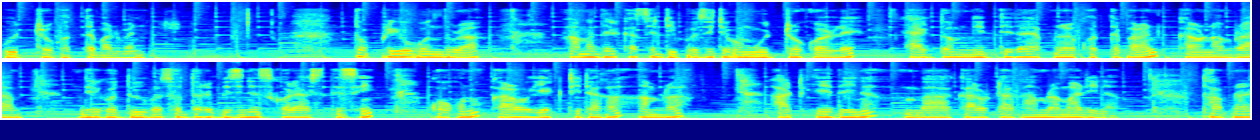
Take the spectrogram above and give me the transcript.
উইথড্র করতে পারবেন। তো প্রিয় বন্ধুরা, আমাদের কাছে ডিপোজিট এবং উইথড্র করলে একদম নির্দ্বিধায় আপনারা করতে পারেন, কারণ আমরা দীর্ঘ দুই বছর ধরে বিজনেস করে আসতেছি। কখনো কারও একটি টাকা আমরা আটকে দিই না বা কারও টাকা আমরা মারি না। তো আপনারা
